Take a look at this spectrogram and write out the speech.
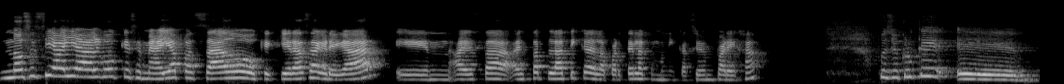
no sé si hay algo que se me haya pasado o que quieras agregar a, esta, a esta plática de la parte de la comunicación en pareja. Pues yo creo que eh,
